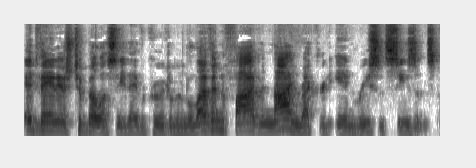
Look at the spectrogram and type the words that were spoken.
advantage Tbilisi. They've accrued an 11, 5, and 9 record in recent seasons.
